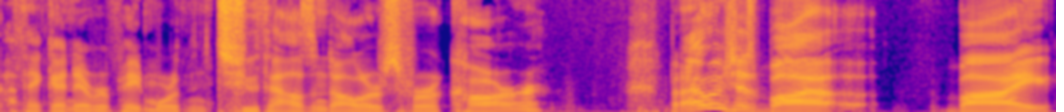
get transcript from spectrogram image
I think I never paid more than $2,000 for a car. But I always just buy buy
